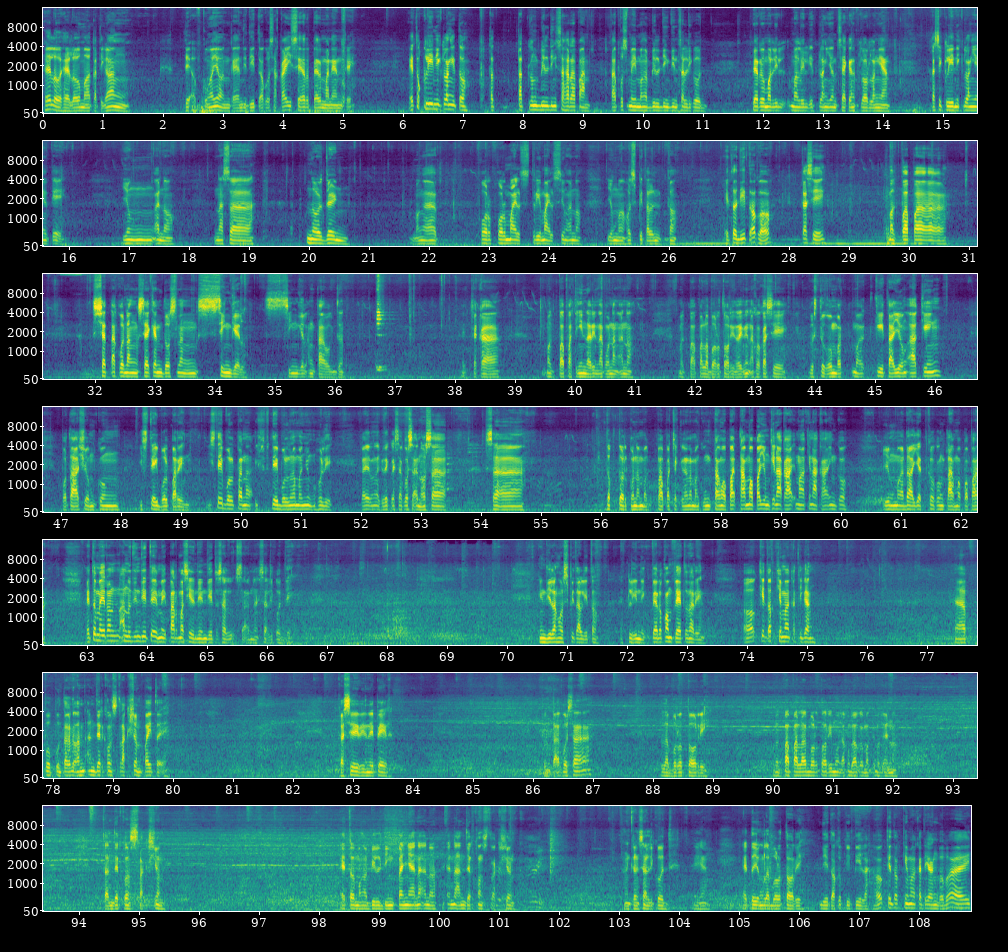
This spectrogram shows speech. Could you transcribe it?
Hello, hello mga katigang. Day off ko ngayon kaya dito ako sa Kaiser Permanente. Ito clinic lang ito. Tat- tatlong building sa harapan. Tapos may mga building din sa likod. Pero malil- maliliit lang 'yon, second floor lang 'yan. Kasi clinic lang 'yan ito eh. Yung ano nasa northern mga 4 4 miles, 3 miles yung ano, yung mga hospital nito. Ito dito ako kasi magpapa shot ako ng second dose ng single. Single ang tawag doon at saka magpapatingin na rin ako ng ano magpapalaboratory na rin ako kasi gusto ko makita yung aking potassium kung stable pa rin. Stable pa na stable naman yung huli. Kaya nag-request ako sa ano sa sa doktor ko na magpapacheck na naman kung tama pa tama pa yung kinakain mga kinakain ko. Yung mga diet ko kung tama pa pa. Ito mayroon ano din dito eh may pharmacy din dito sa sa ano sa likod eh. Hindi lang hospital ito clinic pero kompleto na rin. Okay okay mga katigang. Ah, pupunta ko under construction pa ito eh. Kasi rinepair punta ako sa laboratory. Magpapalaboratory muna ako bago mag, mag ano. Under construction. Ito mga building pa niya na ano na under construction. Hanggang sa likod. Ayan. Ito yung laboratory. Dito ako pipila. Okay okay mga katigang bye bye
